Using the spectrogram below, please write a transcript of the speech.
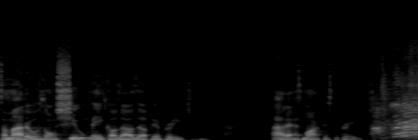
somebody was going to shoot me because I was up here preaching. I'd ask Marcus to preach.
